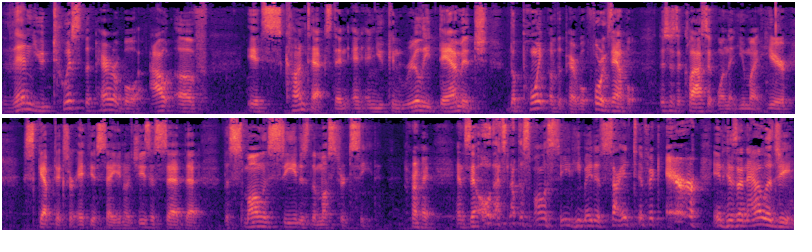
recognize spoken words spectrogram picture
then you twist the parable out of its context and, and, and you can really damage the point of the parable. For example, this is a classic one that you might hear skeptics or atheists say. You know, Jesus said that the smallest seed is the mustard seed, right? And say, oh, that's not the smallest seed. He made a scientific error in his analogy,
